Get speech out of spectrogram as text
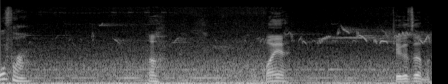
无妨。啊，王爷，提个字吧。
